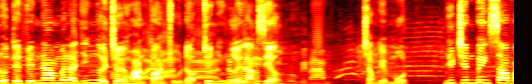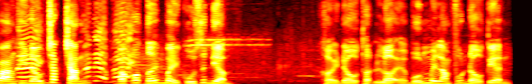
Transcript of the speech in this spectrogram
đội tuyển Việt Nam mới là những người chơi hoàn toàn chủ động trước những người láng giềng. Trong hiệp 1, những chiến binh sao vàng thi đấu chắc chắn và có tới 7 cú dứt điểm. Khởi đầu thuận lợi ở 45 phút đầu tiên,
